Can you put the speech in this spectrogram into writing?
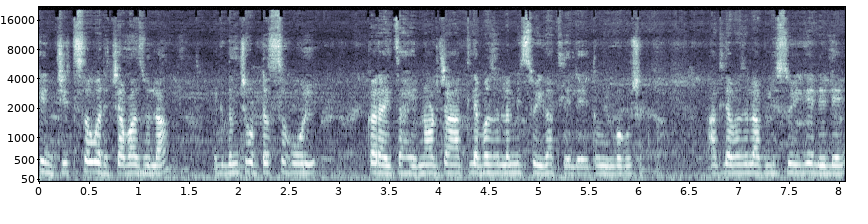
किंचितसं वरच्या बाजूला एकदम छोटंसं होल करायचं आहे. नॉटच्या आतल्या बाजूला मी सुई घातलेली आहे तुम्ही बघू शकता. आतल्या बाजूला आपली सुई गेलेली आहे.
